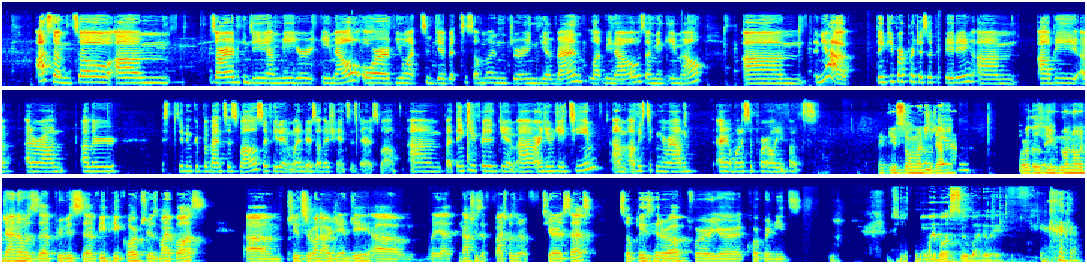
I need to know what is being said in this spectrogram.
Awesome. So, um, Zaria, you can DM me your email, or if you want to give it to someone during the event, let me know. Send me an email. Um, and yeah, thank you for participating. Um, I'll be uh, at around other student group events as well. So if you didn't win, there's other chances there as well. Um, but thank you for the gym, uh, RGMG team. Um, I'll be sticking around. I want to support all you folks. Thank you so much, thank Jana. You. For those of you who don't know, Jana was the previous uh, VP Corp. She was my boss. Um, she used to run RGMG. Um, but yeah, now she's the vice president of TRSS. So please hit her up for your corporate needs. She used to be my boss too, by the way.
